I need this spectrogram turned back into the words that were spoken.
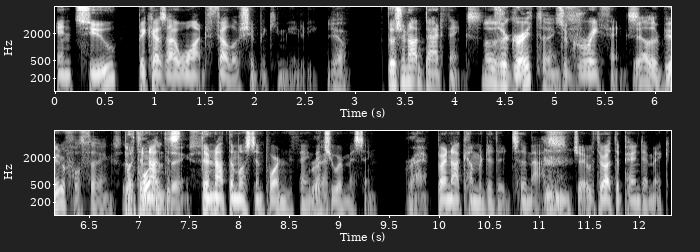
and two, because I want fellowship and community. Yeah. Those are not bad things. Those are great things. Those are great things. Yeah, they're beautiful things. but they're not, important the, things. they're not the most important thing Right. that you were missing Right. by not coming to the, to the mass throughout the pandemic.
